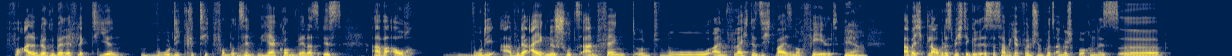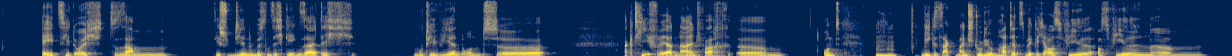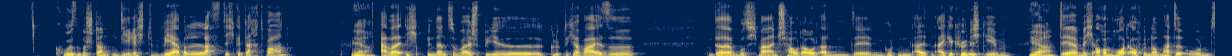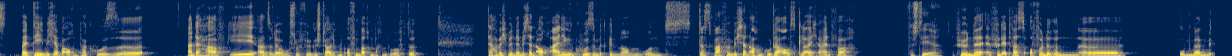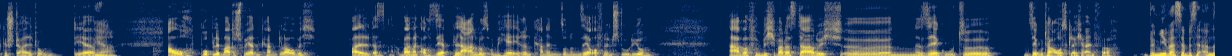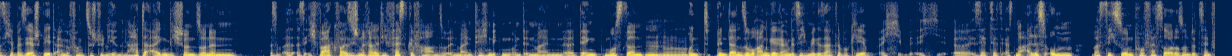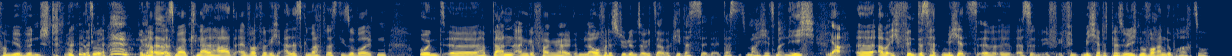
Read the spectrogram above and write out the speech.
vor allem darüber reflektieren, wo die Kritik vom Dozenten herkommt, wer das ist, aber auch wo die, wo der eigene Schutz anfängt und wo einem vielleicht eine Sichtweise noch fehlt. Ja. Aber ich glaube, das Wichtigere ist, das habe ich ja vorhin schon kurz angesprochen, ist, äh, ey, zieht euch zusammen. Die Studierenden müssen sich gegenseitig motivieren und äh, aktiv werden einfach. Ähm, und mhm wie gesagt, mein Studium hat jetzt wirklich aus viel, aus vielen ähm, Kursen bestanden, die recht werbelastig gedacht waren. Ja. Aber ich bin dann zum Beispiel glücklicherweise, und da muss ich mal einen Shoutout an den guten alten Eike König geben, ja. der mich auch im Hort aufgenommen hatte und bei dem ich aber auch ein paar Kurse an der HFG, also der Hochschule für Gestaltung in Offenbach, machen durfte. Da habe ich mir nämlich dann auch einige Kurse mitgenommen und das war für mich dann auch ein guter Ausgleich einfach. Verstehe. Für, eine, für einen etwas offeneren äh, Umgang mit Gestaltung, der ja. auch problematisch werden kann, glaube ich. Weil, das, weil man auch sehr planlos umherirren kann in so einem sehr offenen Studium. Aber für mich war das dadurch äh, eine sehr gute, ein sehr guter Ausgleich einfach. Bei mir war es ein bisschen anders. Ich habe ja sehr spät angefangen zu studieren mhm. und hatte eigentlich schon so einen also, also ich war quasi schon relativ festgefahren, so in meinen Techniken und in meinen äh, Denkmustern mhm. und bin dann so rangegangen, dass ich mir gesagt habe, okay, ich, ich äh, setze jetzt erstmal alles um, was sich so ein Professor oder so ein Dozent von mir wünscht. so, und habe also, erstmal knallhart einfach wirklich alles gemacht, was die so wollten und äh, habe dann angefangen halt im Laufe des Studiums irgendwie zu sagen, okay, das, das mache ich jetzt mal nicht. Ja. Äh, aber ich finde, das hat mich jetzt, äh, also ich finde, mich hat das persönlich nur vorangebracht so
